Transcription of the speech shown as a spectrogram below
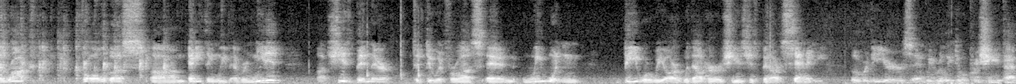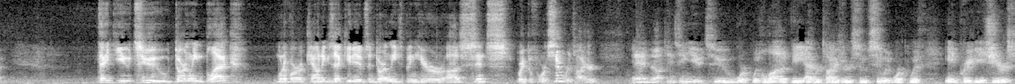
a rock for all of us. Um, anything we've ever needed, uh, she has been there to do it for us, and we wouldn't be where we are without her. She has just been our sanity over the years, and we really do appreciate that. Thank you to Darlene Black, one of our account executives, and Darlene's been here uh, since right before Sue retired, and uh, continue to work with a lot of the advertisers who Sue had worked with in previous years.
